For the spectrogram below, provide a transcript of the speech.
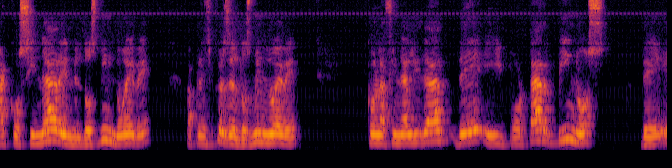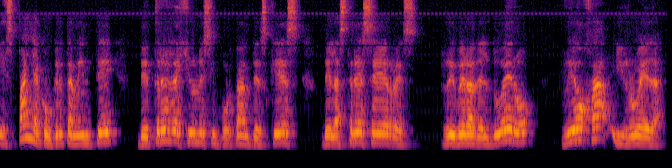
a, cocinar en el 2009, a principios del 2009, con la finalidad de importar vinos de España concretamente, de tres regiones importantes, que es de las tres R's, Ribera del Duero, Rioja y Rueda.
